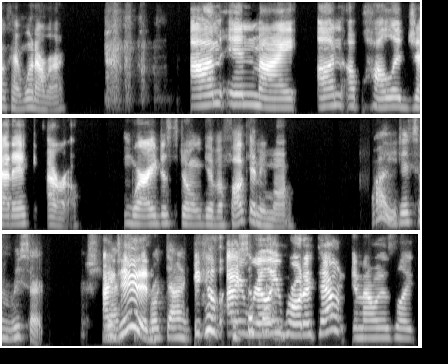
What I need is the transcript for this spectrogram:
Okay, whatever. I'm in my unapologetic era where I just don't give a fuck anymore. Wow, you did some research. You I did, Wrote down because so really wrote it down and I was like,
